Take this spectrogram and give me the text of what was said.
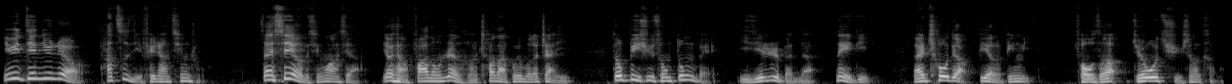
因为滇军六他自己非常清楚。在现有的情况下，要想发动任何超大规模的战役，都必须从东北以及日本的内地来抽调必要的兵力，否则绝无取胜的可能。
